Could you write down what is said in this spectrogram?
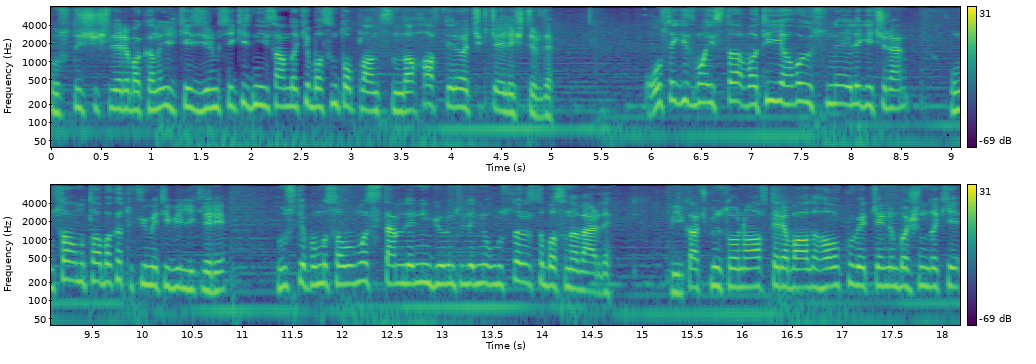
Rus Dışişleri Bakanı ilk kez 28 Nisan'daki basın toplantısında Hafter'i açıkça eleştirdi. 18 Mayıs'ta Vatiyi hava üssünü ele geçiren Ulusal Mutabakat Hükümeti birlikleri Rus yapımı savunma sistemlerinin görüntülerini uluslararası basına verdi. Birkaç gün sonra Hafter'e bağlı hava kuvvetlerinin başındaki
